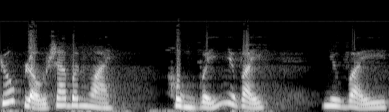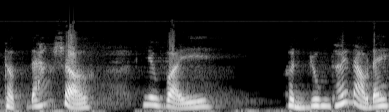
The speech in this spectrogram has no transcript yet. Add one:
chốt lộ ra bên ngoài. Hùng vĩ như vậy, như vậy thật đáng sợ, như vậy hình dung thế nào đây?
